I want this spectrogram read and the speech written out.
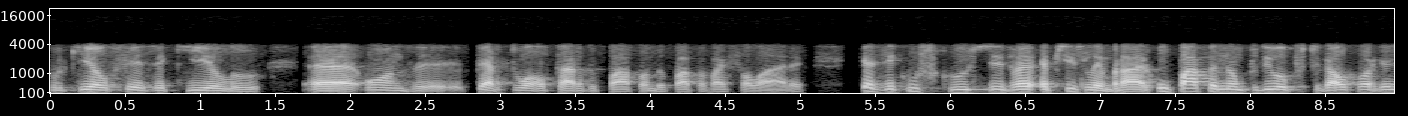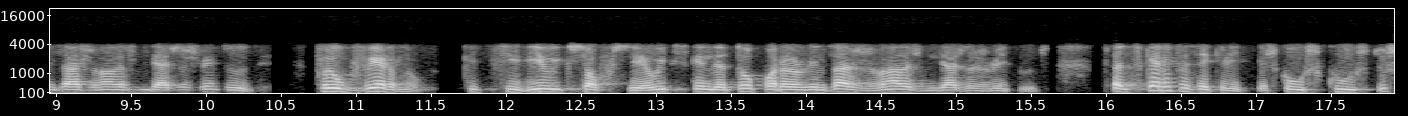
porque ele fez aquilo uh, onde, perto do altar do Papa, onde o Papa vai falar, quer dizer que os custos, é preciso lembrar, o Papa não pediu a Portugal para organizar as Jornadas Mundiais da Juventude. Foi o Governo que decidiu e que se ofereceu e que se candidatou para organizar as Jornadas Mundiais da Juventude. Portanto, se querem fazer críticas com os custos,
